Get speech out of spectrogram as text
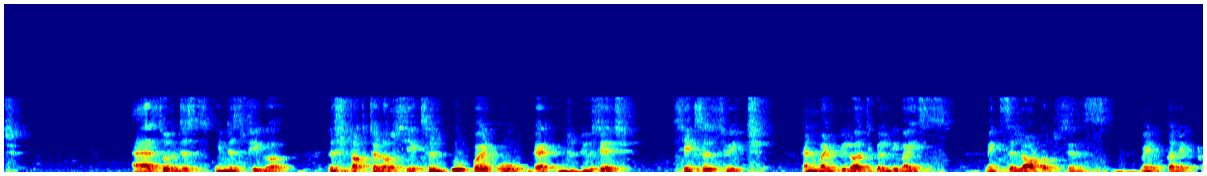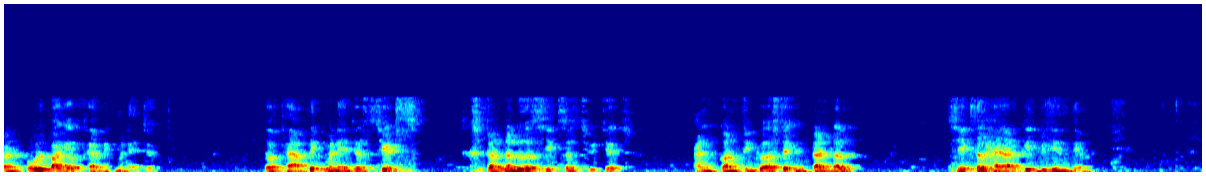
As shown in this, figure, the structure of CXL 2.0 that introduces CXL switch and multi-logical device makes a lot of sense when connect, controlled by a Fabric Manager. The Fabric Manager sits external to the CXL switches and configures the internal CXL hierarchy within them.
